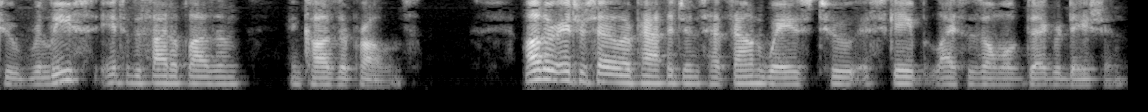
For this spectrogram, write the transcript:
to release into the cytoplasm and cause their problems. Other intracellular pathogens have found ways to escape lysosomal degradation.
